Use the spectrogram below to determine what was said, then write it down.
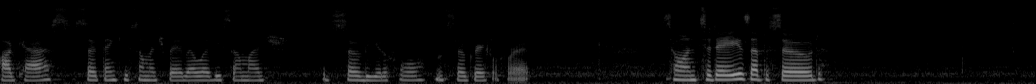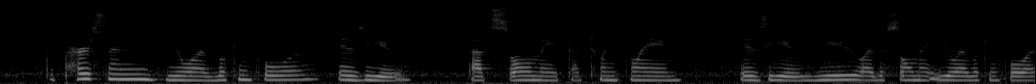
podcast. So, thank you so much, babe. I love you so much. It's so beautiful. I'm so grateful for it. So, on today's episode, the person you are looking for is you. That soulmate, that twin flame is you. You are the soulmate you are looking for.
